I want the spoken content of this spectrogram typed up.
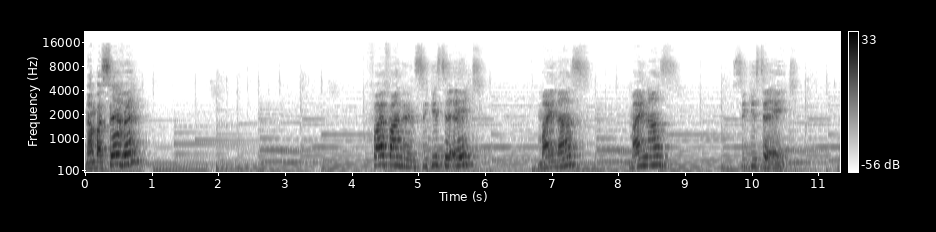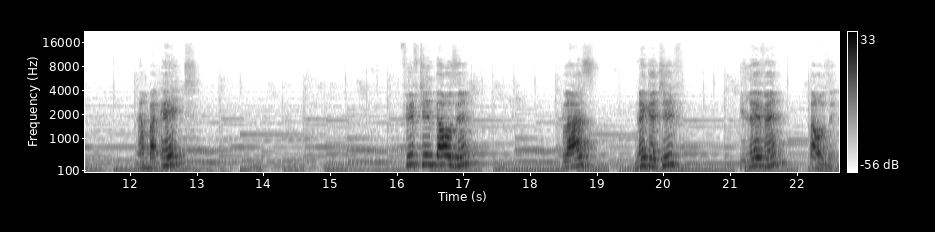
Number 7, 568 minus minus 68. Number 8, 15,000 plus negative 11,000.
